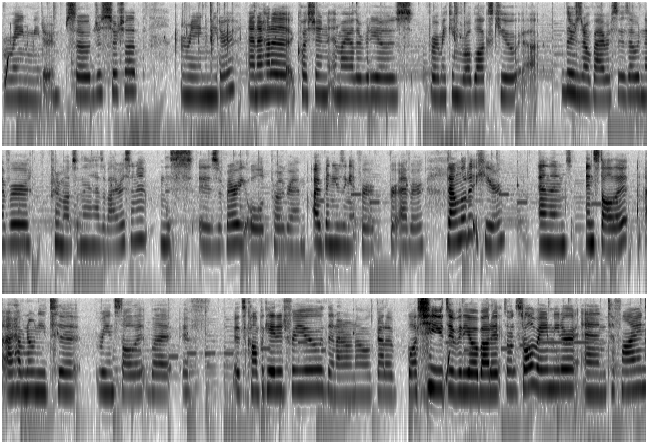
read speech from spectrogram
Rainmeter. So just search up Rainmeter. And I had a question in my other videos for making Roblox cute. Uh, There's no viruses. I would never promote something that has a virus in it. This is a very old program. I've been using it for forever. Download it here and then install it. I have no need to reinstall it, but if it's complicated for you, then I don't know, gotta watch a YouTube video about it. So install Rainmeter and to find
